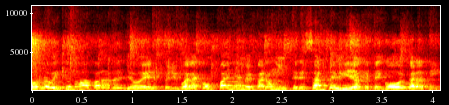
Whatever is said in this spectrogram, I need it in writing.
Por lo visto no va a parar de llover, pero igual acompáñame para un interesante video que tengo hoy para ti.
